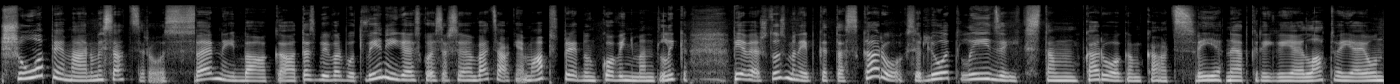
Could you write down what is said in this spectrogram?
šo, piemēram, es atceros bērnībā, ka tas bija varbūt vienīgais, ko es ar saviem vecākiem apspriedu, un ko viņi man lika pievērst uzmanību, ka tas karoks ir ļoti līdzīgs tam karogam, kāds bija neatkarīgajai Latvijai. Un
